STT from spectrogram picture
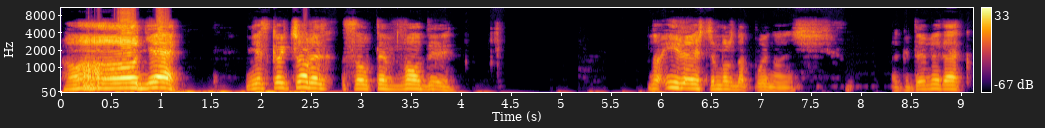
O nie! Nieskończone są te wody. No ile jeszcze można płynąć? Gdyby tak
